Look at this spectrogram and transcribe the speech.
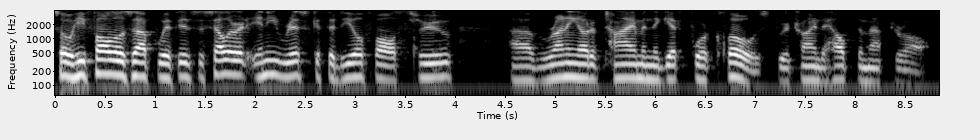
So he follows up with Is the seller at any risk if the deal falls through, uh, running out of time and they get foreclosed? We're trying to help them after all.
